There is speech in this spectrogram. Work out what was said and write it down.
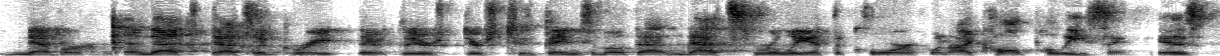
Never. And that's that's a great there, there's there's two things about that. And that's really at the core of when I call policing is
